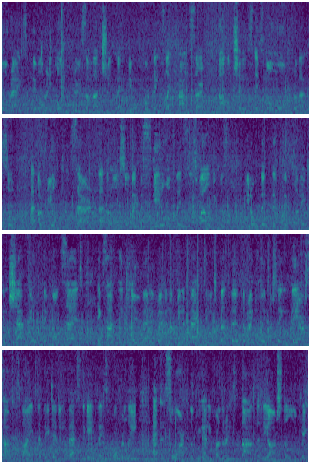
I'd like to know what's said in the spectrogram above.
more eggs, if they've already gone through some of that treatment, you know, for things like cancer, that option is, is no more for them. So a, a real concern, and also about the scale of this as well, because you know the, the, the clinic in Sheffield, they've not said exactly how many women have been affected, but the, the regulator saying they are satisfied that they did investigate this properly, uh, and so aren't looking any further into that. That they are still looking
